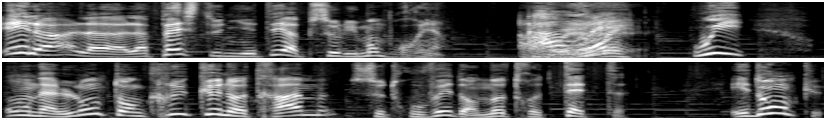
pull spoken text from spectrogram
et là, la, la peste n'y était absolument pour rien. Ah ouais Oui, on a longtemps cru que notre âme se trouvait dans notre tête. Et donc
